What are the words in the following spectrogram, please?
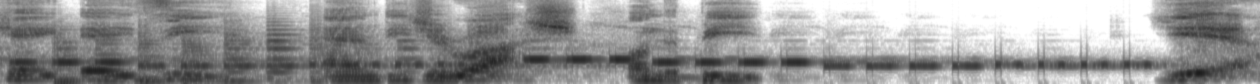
KAZ and DJ Rash on the beat. Yeah.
